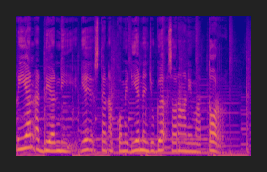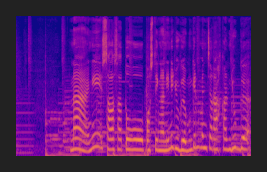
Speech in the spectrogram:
Rian Adriandi dia stand up komedian dan juga seorang animator Nah, ini salah satu postingan ini juga mungkin mencerahkan juga,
